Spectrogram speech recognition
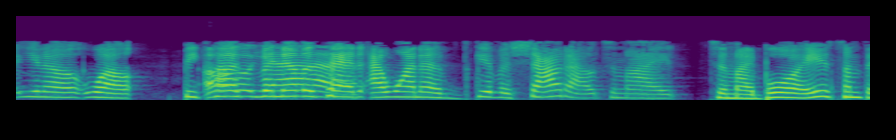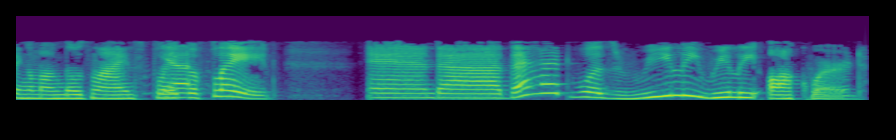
you know, well, because Oh, Vanilla yeah. said, I want to give a shout out to my to my boy, something along those lines, Flavor Yeah. Flav. And uh, that was really, really awkward.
